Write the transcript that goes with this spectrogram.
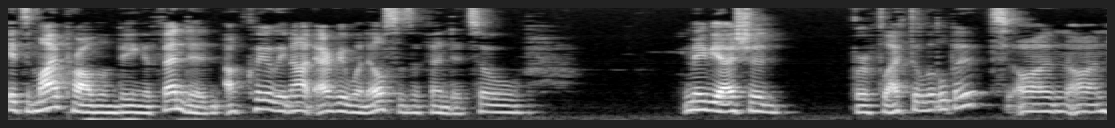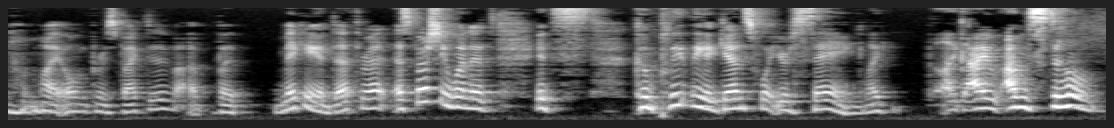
it's my problem being offended. Uh, clearly, not everyone else is offended, so maybe I should reflect a little bit on on my own perspective uh, but making a death threat especially when it's it's completely against what you're saying like like I I'm still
